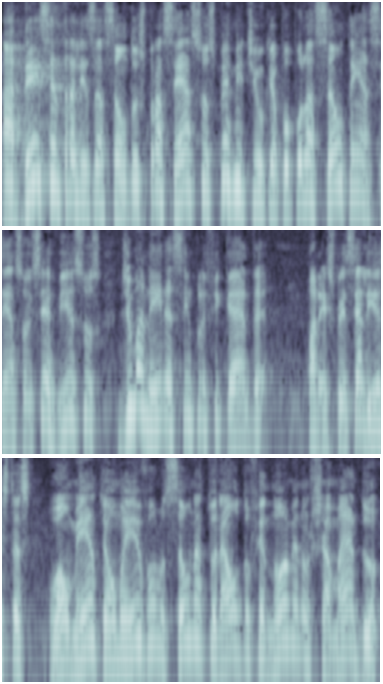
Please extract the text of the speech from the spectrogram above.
A descentralização dos processos permitiu que a população tenha acesso aos serviços de maneira simplificada. Para especialistas, o aumento é uma evolução natural do fenômeno chamado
